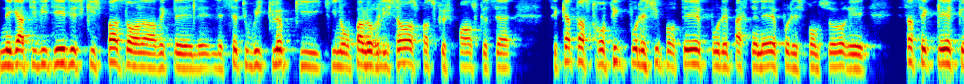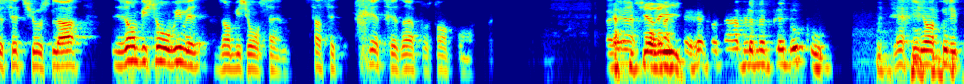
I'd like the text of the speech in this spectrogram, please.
négativité de ce qui se passe dans, avec les, les, 7 ou 8 clubs qui, qui n'ont pas leur licence parce que je pense que c'est catastrophique pour les supporters, pour les partenaires, pour les sponsors. Et ça, c'est clair que cette chose-là, les ambitions, oui, mais les ambitions saines. Ça, c'est très, très important pour moi. Merci Thierry. Raisonnable me plaît beaucoup. Merci Jean-Philippe.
